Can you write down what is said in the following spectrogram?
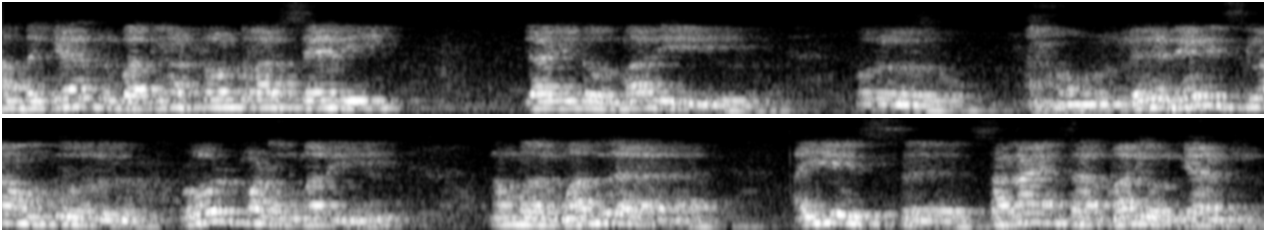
அந்த கேரக்டர் பார்த்தீங்கன்னா டோட்டலாக சேரி ஜாக்கெட் ஒரு மாதிரி ஒரு லேடிஸ்க்கெலாம் வந்து ஒரு ரோல் மாடல் மாதிரி நம்ம மதுரை ஐஏஎஸ் சகாயம் சார் மாதிரி ஒரு கேரக்டர்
